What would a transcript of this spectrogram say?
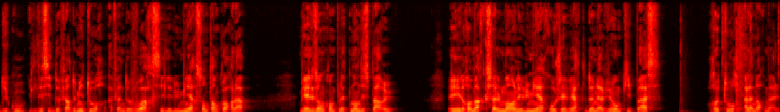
Du coup, ils décident de faire demi-tour afin de voir si les lumières sont encore là. Mais elles ont complètement disparu. Et ils remarquent seulement les lumières rouges et vertes d'un avion qui passe. Retour à la normale.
